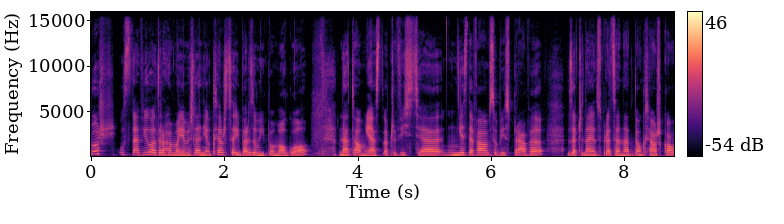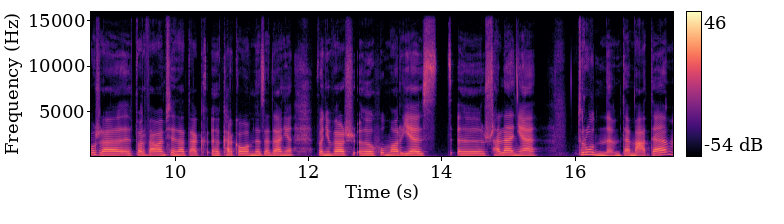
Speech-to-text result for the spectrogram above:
już ustawiło trochę moje myślenie o książce i bardzo mi pomogło. Natomiast oczywiście nie zdawałam sobie sprawy, zaczynając pracę nad tą książką, że porwałam się na tak e, karkołomne zadanie, ponieważ e, humor jest e, szalenie trudnym tematem,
